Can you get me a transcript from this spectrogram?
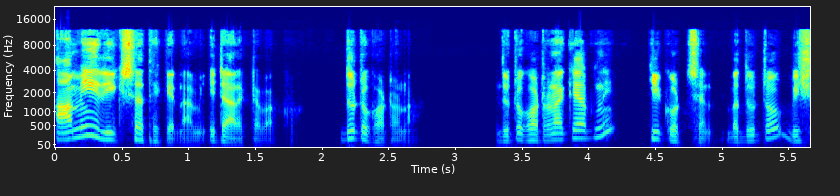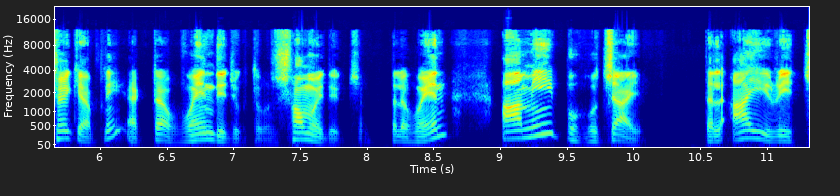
আমি রিক্সা থেকে নামি, এটা আরেকটা বাক্য। দুটো ঘটনা। দুটো ঘটনাকে আপনি কি করছেন? বা দুটো বিষয়কে আপনি একটা হোয়েন দিয়ে যুক্ত করছেন, সময় দিচ্ছেন। তাহলে হোয়েন আমি পৌঁছাই, তাহলে আই রিচ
